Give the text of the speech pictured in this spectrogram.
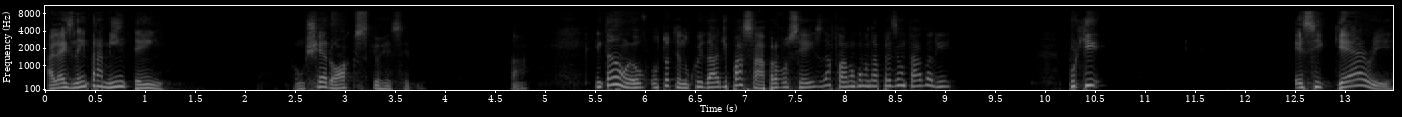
Aliás, nem para mim tem. Foi um xerox que eu recebi. Tá? Então, eu estou tendo cuidado de passar para vocês da forma como está apresentado ali. Porque esse Gary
